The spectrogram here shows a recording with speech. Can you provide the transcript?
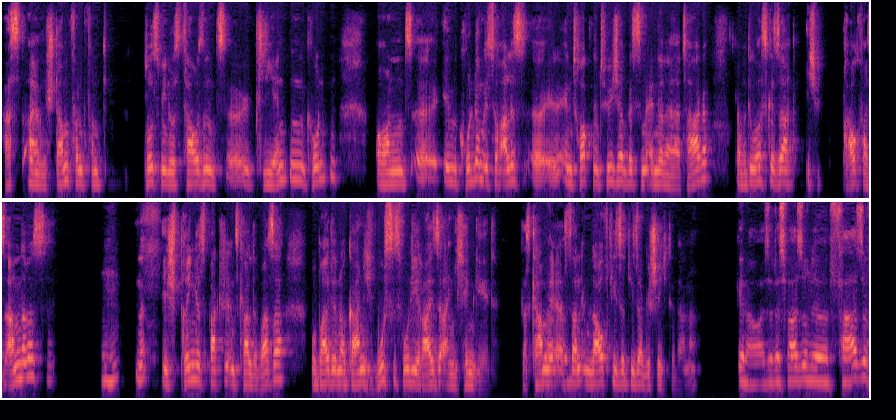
hast einen Stamm von, von plus minus 1000 äh, Klienten, Kunden und äh, im Grunde ist doch alles äh, in, in, trockenen Tüchern bis zum Ende deiner Tage. Aber du hast gesagt, ich brauche was anderes. Mhm. Ne? Ich springe jetzt praktisch ins kalte Wasser, wobei du noch gar nicht wusstest, wo die Reise eigentlich hingeht. Das kam ja, ja erst dann im Lauf dieser, dieser Geschichte dann. Ne? Genau, also das war so eine Phase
